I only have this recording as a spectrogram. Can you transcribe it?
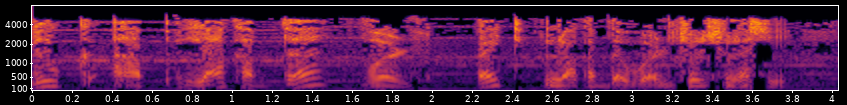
look up lock up the world right lock up the world চলছে শুনে আসি।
